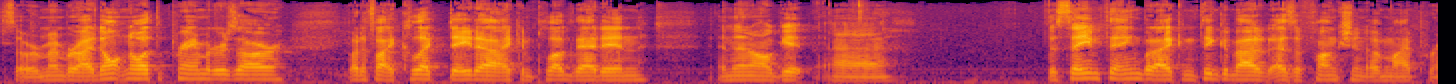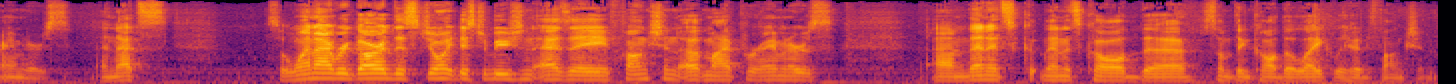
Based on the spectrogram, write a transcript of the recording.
So remember, I don't know what the parameters are, but if I collect data, I can plug that in, and then I'll get uh, the same thing, but I can think about it as a function of my parameters. And that's so when I regard this joint distribution as a function of my parameters, um, then it's then it's called uh, something called the likelihood function.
